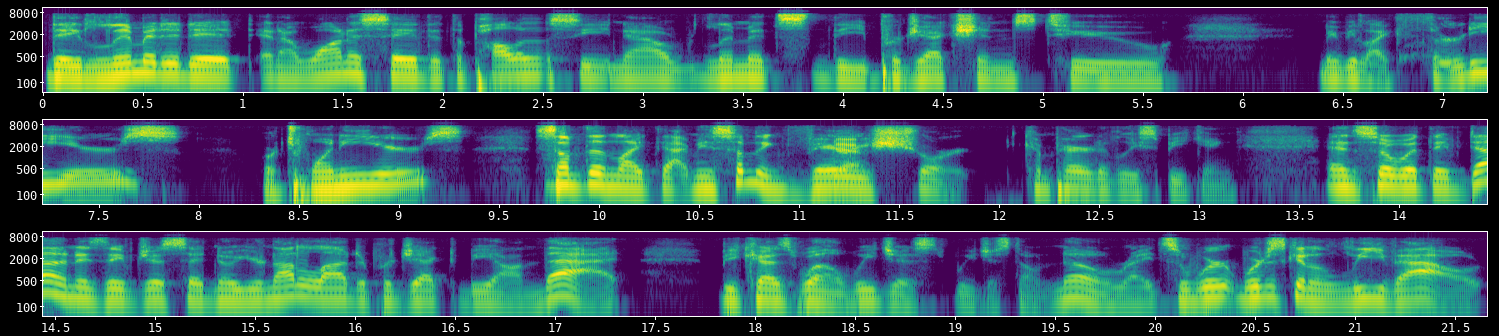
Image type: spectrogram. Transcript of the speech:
They limited it, and I want to say that the policy now limits the projections to maybe like 30 years or 20 years, something like that. I mean, something very Yeah. short comparatively speaking. And so what they've done is they've just said, no, you're not allowed to project beyond that because, well, we just we just don't know, right? So we're we're just going to leave out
